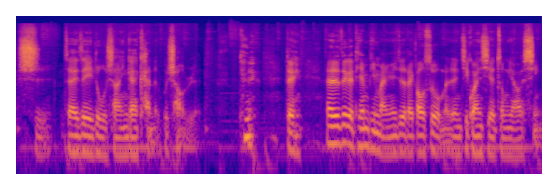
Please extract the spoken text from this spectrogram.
是在这一路上应该看了不少人，对，但是这个天平满月就在告诉我们人际关系的重要性。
